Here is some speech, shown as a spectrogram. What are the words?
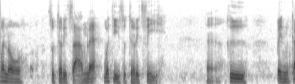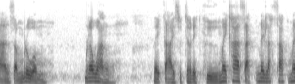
มโนสุจริตสามและวจีสุจริตสี่คือเป็นการสำรวมระหว่าง ในกายสุจริตคือไม่ฆ่าสัตว์ ไม่ลักทรัพย์ ไม่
